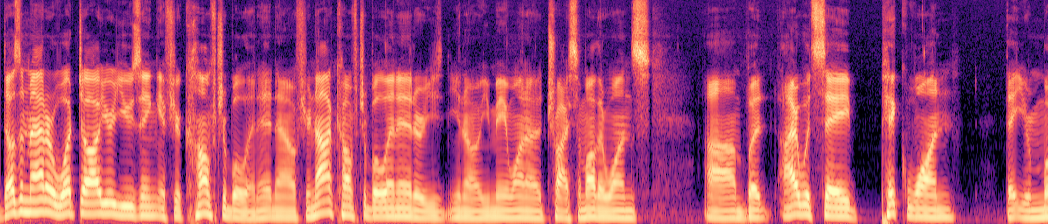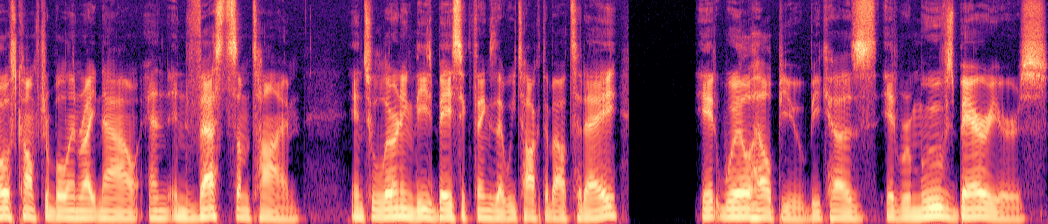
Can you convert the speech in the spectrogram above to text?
Doesn't matter what DAW you're using if you're comfortable in it. Now, if you're not comfortable in it, or you you know you may want to try some other ones, um, but I would say pick one that you're most comfortable in right now and invest some time into learning these basic things that we talked about today. It will help you because it removes barriers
